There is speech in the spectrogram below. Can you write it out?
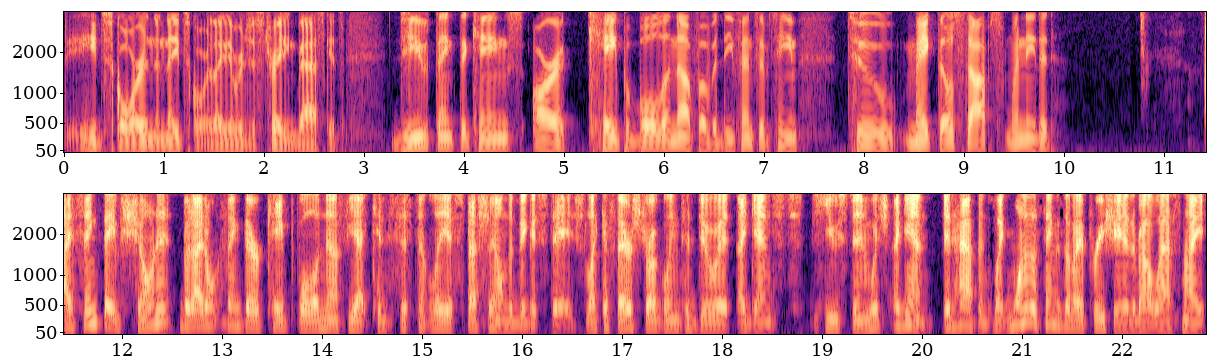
he'd score and then they'd score, like they were just trading baskets. Do you think the Kings are capable enough of a defensive team to make those stops when needed? I think they've shown it, but I don't think they're capable enough yet consistently, especially on the biggest stage. Like if they're struggling to do it against Houston, which again, it happens. Like one of the things that I appreciated about last night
